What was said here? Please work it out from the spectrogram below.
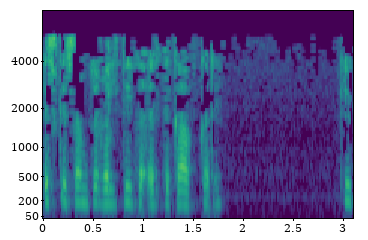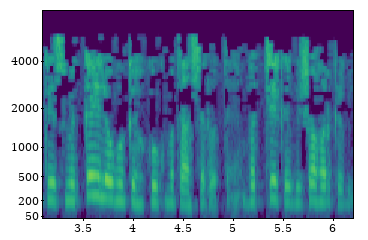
اس قسم کی غلطی کا ارتکاب کرے، کیونکہ اس میں کئی لوگوں کے حقوق متاثر ہوتے ہیں، بچے کے بھی، شوہر کے بھی۔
